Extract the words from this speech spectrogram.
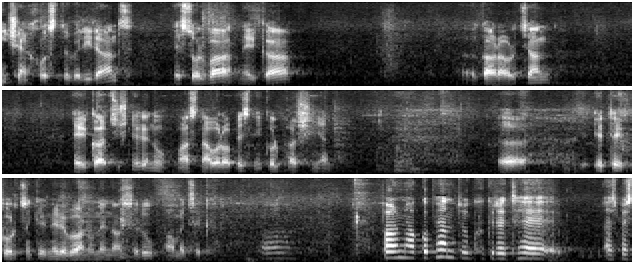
ինչ են խոստվել իրանց այսօրվա ներկա կառավարության ներկայացուցիչներն ու մասնավորապես Նիկոլ Փաշինյանը։ Եթե գործընկերները բան ունեն ասելու, համեցեք։ Պարոն Հակոբյան, դուք գրեթե այսպես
